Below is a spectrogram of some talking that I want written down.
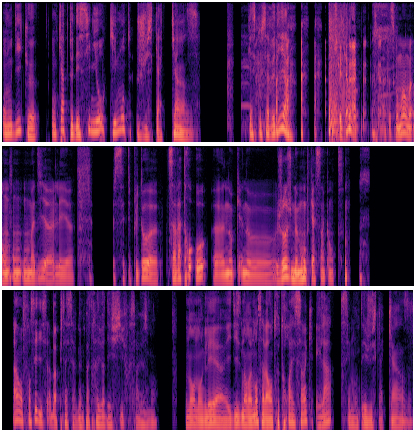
on nous dit que on capte des signaux qui montent jusqu'à 15. Qu'est-ce que ça veut dire? Jusqu'à 15 Ah, Parce qu'au moins, on m'a- on, on- on m'a dit euh, les. euh, c'était plutôt euh, ça va trop haut, nos, nos jauges ne montent qu'à 50. Ah, en français, ils disent. Ah bah putain, ils savent même pas traduire des chiffres, sérieusement. Non, en anglais, ils disent normalement ça va entre 3 et 5, et là, c'est monté jusqu'à 15.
